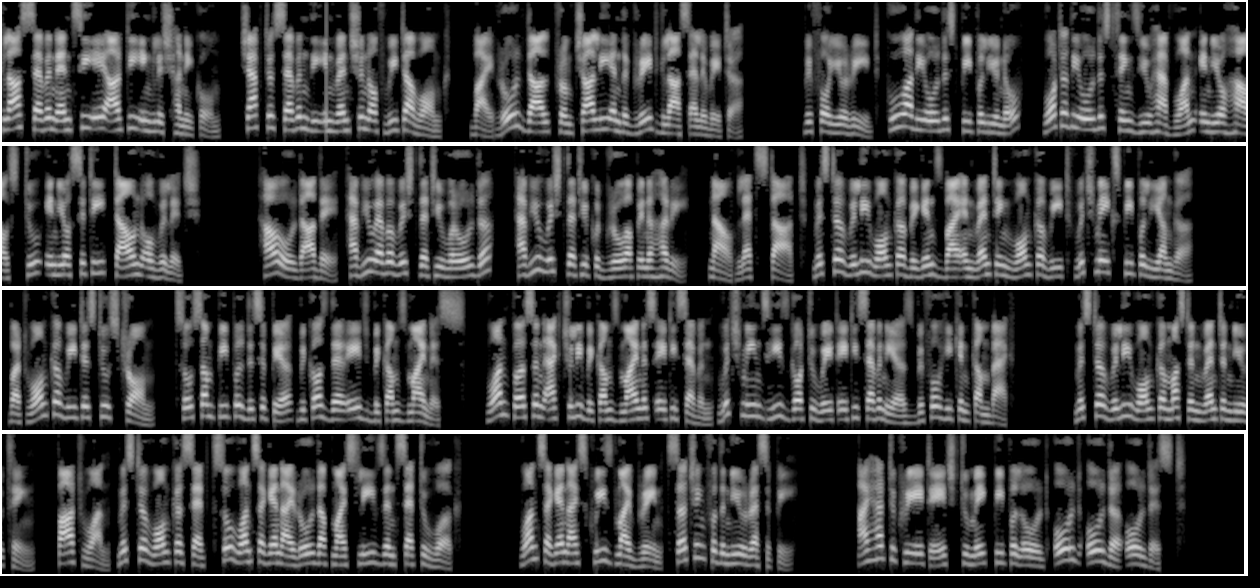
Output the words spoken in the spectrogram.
Class 7 NCERT English Honeycomb. Chapter 7 The Invention of Vita Wonk. By Roald Dahl from Charlie and the Great Glass Elevator. Before you read, who are the oldest people you know? What are the oldest things you have? 1. In your house, 2. In your city, town, or village. How old are they? Have you ever wished that you were older? Have you wished that you could grow up in a hurry? Now, let's start. Mr. Willy Wonka begins by inventing Wonka-Vite, which makes people younger. But Wonka-Vite is too strong. So some people disappear, because their age becomes minus. One person actually becomes minus 87, which means he's got to wait 87 years before he can come back. Mr. Willy Wonka must invent a new thing. Part 1. Mr. Wonka said, So once again I rolled up my sleeves and set to work. Once again I squeezed my brain, searching for the new recipe. I had to create age, to make people old, old, older, oldest.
